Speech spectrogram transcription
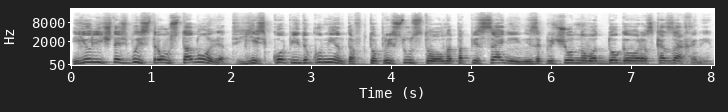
Ее личность быстро установят. Есть копии документов, кто присутствовал на подписании незаключенного договора с казахами.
